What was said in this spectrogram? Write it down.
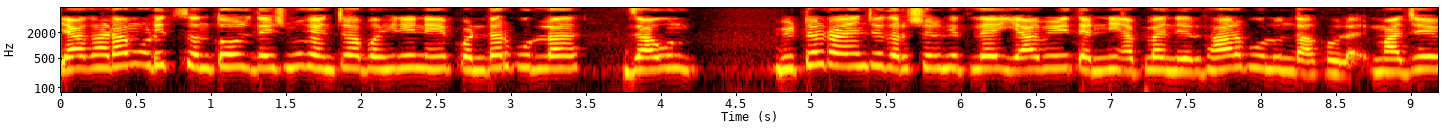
या घडामोडीत संतोष देशमुख यांच्या बहिणीने पंढरपूरला जाऊन विठ्ठलरायांचे दर्शन घेतले. यावेळी त्यांनी आपला निर्धार बोलून दाखवलाय. माझे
